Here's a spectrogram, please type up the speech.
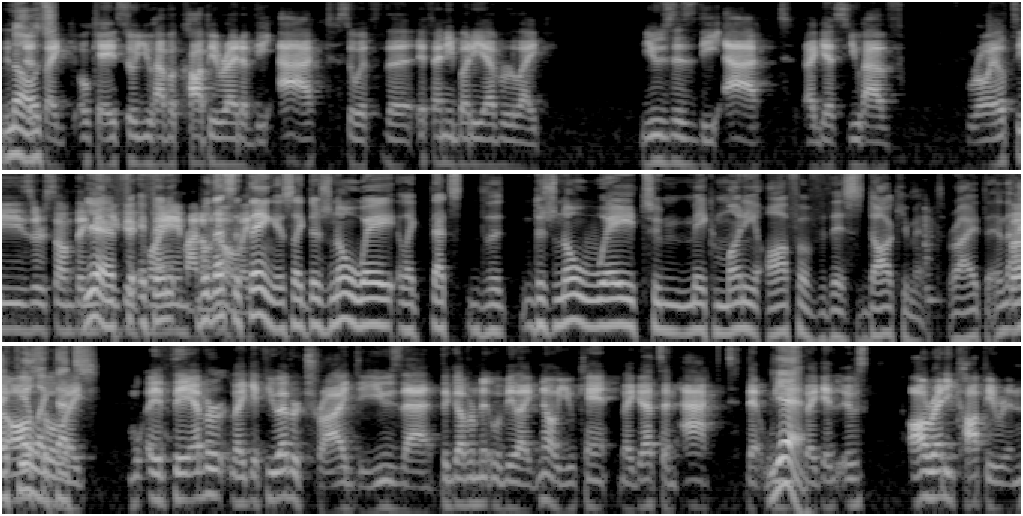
It's no, just it's like okay, so you have a copyright of the act. So if the if anybody ever like uses the act, I guess you have royalties or something. yeah. that you If, could if claim. any, well, that's know. the like, thing. It's like there's no way. Like that's the there's no way to make money off of this document, right? And I feel like that's if they ever like if you ever tried to use that, the government would be like, no, you can't. Like that's an act that we Yeah. like. It, it was already copywritten.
